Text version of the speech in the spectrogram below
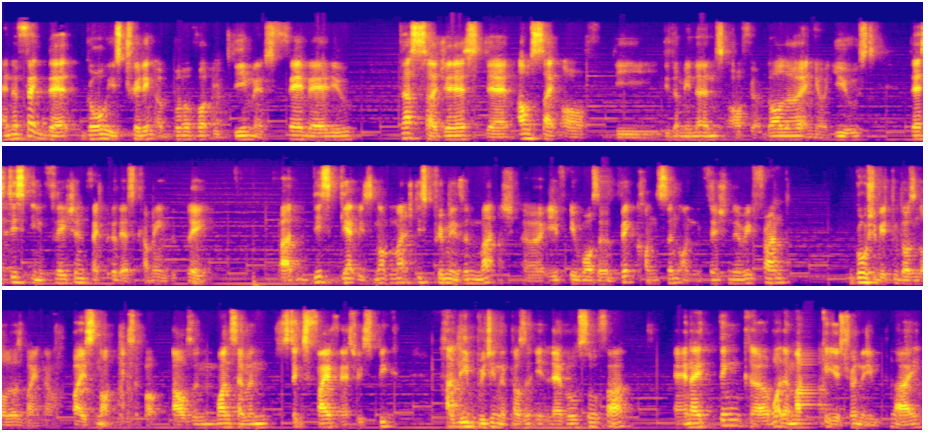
And the fact that gold is trading above what we deem as fair value does suggest that outside of the determinants of your dollar and your yields, there's this inflation factor that's coming into play. But this gap is not much, this premium isn't much. Uh, if it was a big concern on inflationary front, gold should be $2,000 by now, but it's not. It's about 1765 as we speak, hardly breaching the 1008 level so far. And I think uh, what the market is trying to imply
